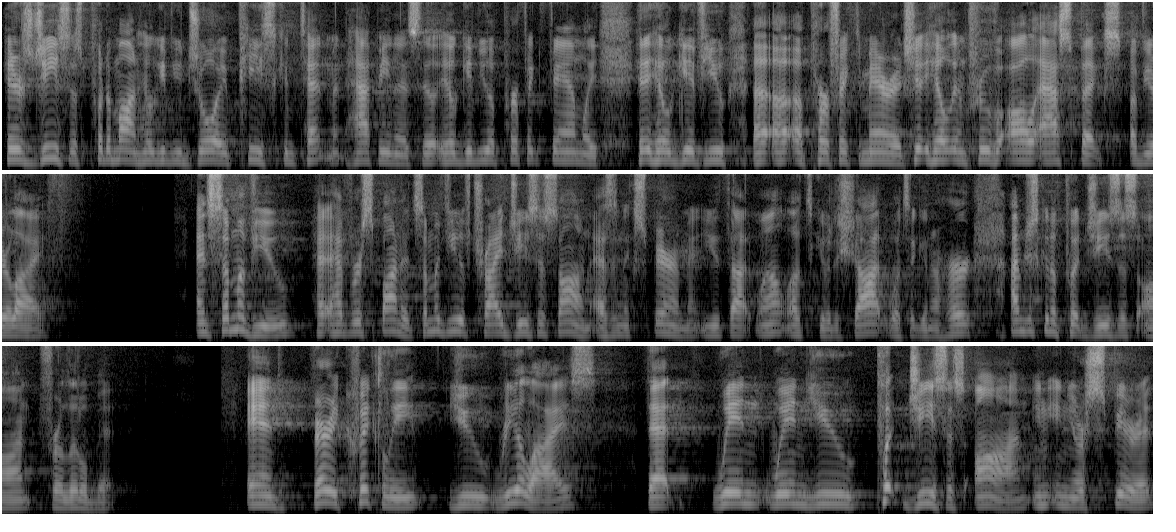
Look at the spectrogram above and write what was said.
Here's Jesus, put him on. He'll give you joy, peace, contentment, happiness. He'll, he'll give you a perfect family. He'll give you a, a perfect marriage. He'll improve all aspects of your life. And some of you have responded. Some of you have tried Jesus on as an experiment. You thought, well, let's give it a shot. What's it going to hurt? I'm just going to put Jesus on for a little bit. And very quickly, you realize that when, when you put Jesus on in, in your spirit,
